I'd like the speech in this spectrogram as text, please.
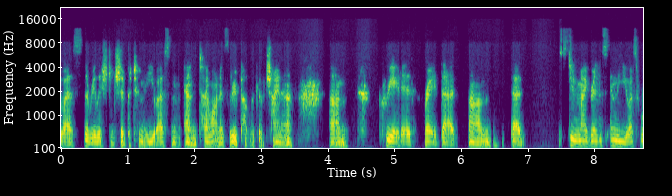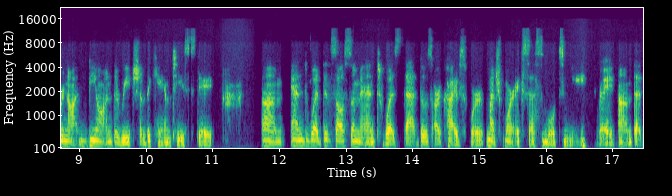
US, the relationship between the US and, and Taiwan as the Republic of China um, created, right? That, um, that student migrants in the US were not beyond the reach of the KMT state. Um, and what this also meant was that those archives were much more accessible to me, right? Um, that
